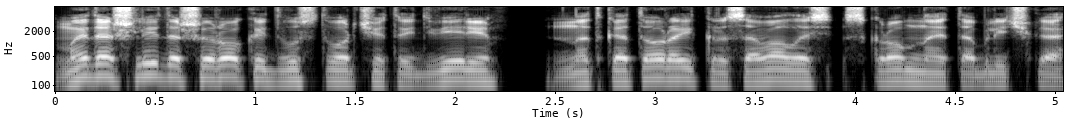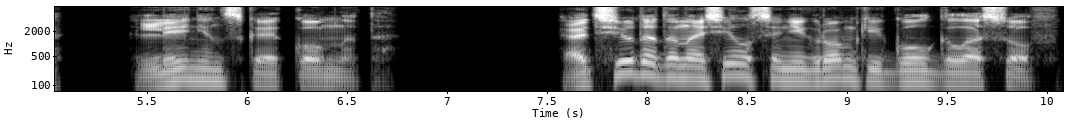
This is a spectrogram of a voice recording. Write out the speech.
Мы дошли до широкой двустворчатой двери, над которой красовалась скромная табличка «Ленинская комната». Отсюда доносился негромкий гул голосов.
